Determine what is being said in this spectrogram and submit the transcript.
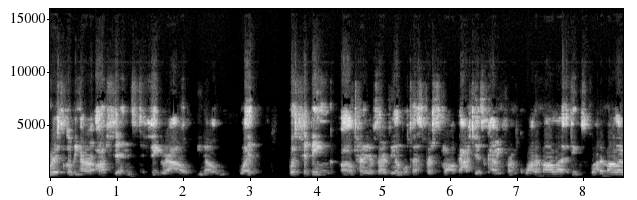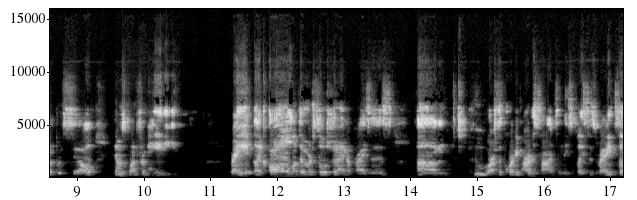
we're scoping out our options to figure out, you know, what what shipping alternatives are available to us for small batches coming from Guatemala. I think it was Guatemala, Brazil, and there was one from Haiti, right? Like all of them are social enterprises um, who are supporting artisans in these places, right? So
